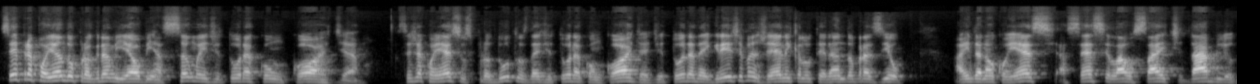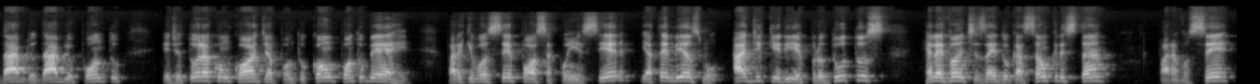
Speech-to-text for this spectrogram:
Sempre apoiando o programa IELB em Ação, a editora Concórdia. Você já conhece os produtos da editora Concórdia, editora da Igreja Evangélica Luterana do Brasil? Ainda não conhece? Acesse lá o site www.editoraconcordia.com.br para que você possa conhecer e até mesmo adquirir produtos relevantes à educação cristã para você,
